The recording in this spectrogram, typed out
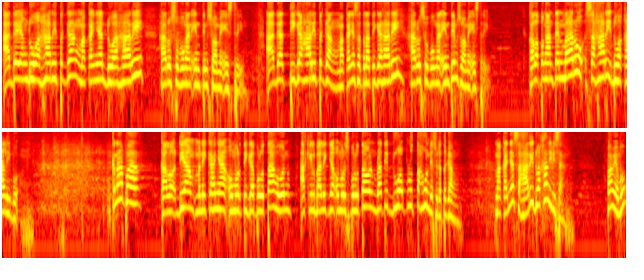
ada yang dua hari tegang, makanya dua hari harus hubungan intim suami istri. Ada tiga hari tegang, makanya setelah tiga hari harus hubungan intim suami istri. Kalau pengantin baru sehari dua kali bu. Kenapa? Kalau dia menikahnya umur 30 tahun, akil baliknya umur 10 tahun, berarti 20 tahun dia sudah tegang. Makanya sehari dua kali bisa. Paham ya bu?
